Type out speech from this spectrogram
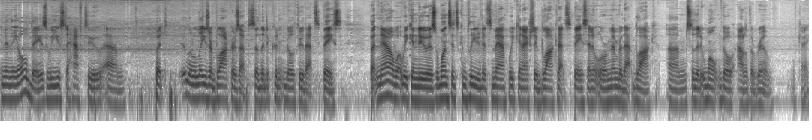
And in the old days, we used to have to um, put little laser blockers up so that it couldn't go through that space. But now what we can do is once it's completed its map, we can actually block that space and it will remember that block um, so that it won't go out of the room, okay?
